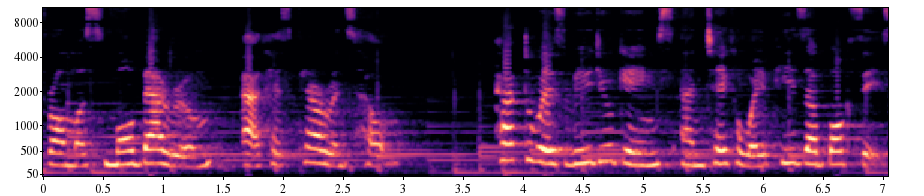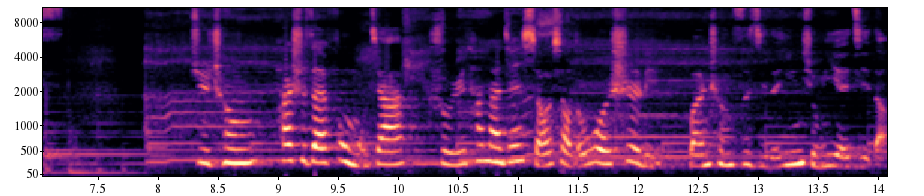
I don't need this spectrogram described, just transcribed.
from a small bedroom at his parents' home, packed with video games and takeaway pizza boxes. 据称，他是在父母家属于他那间小小的卧室里完成自己的英雄业绩的。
